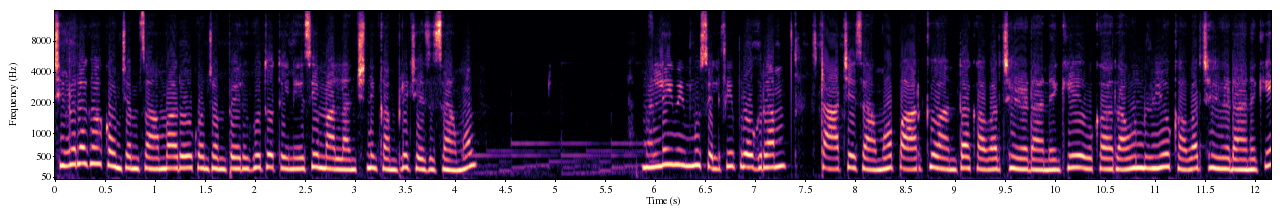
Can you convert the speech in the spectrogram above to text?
చివరగా కొంచెం సాంబారు కొంచెం పెరుగుతో తినేసి మా లంచ్ని కంప్లీట్ చేసేసాము. మళ్ళీ మేము సెల్ఫీ ప్రోగ్రామ్ స్టార్ట్ చేసాము పార్క్ అంతా కవర్ చేయడానికి ఒక రౌండ్ వ్యూ కవర్ చేయడానికి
